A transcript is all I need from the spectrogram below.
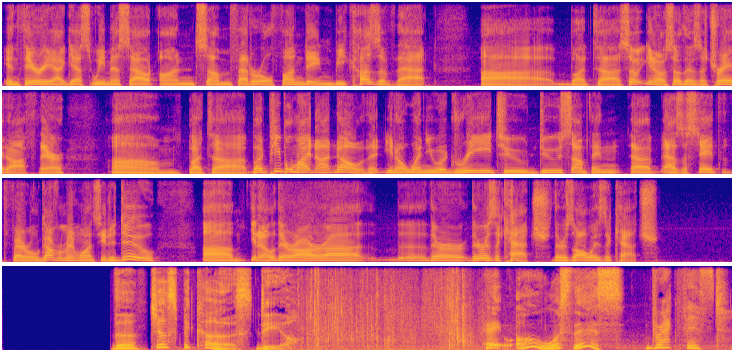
in theory, I guess we miss out on some federal funding because of that. Uh, but uh, so you know, so there's a trade-off there. Um, but uh, but people might not know that you know when you agree to do something uh, as a state that the federal government wants you to do, um, you know there are uh, there there is a catch. There's always a catch. The just because deal. Hey, oh, what's this? Breakfast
